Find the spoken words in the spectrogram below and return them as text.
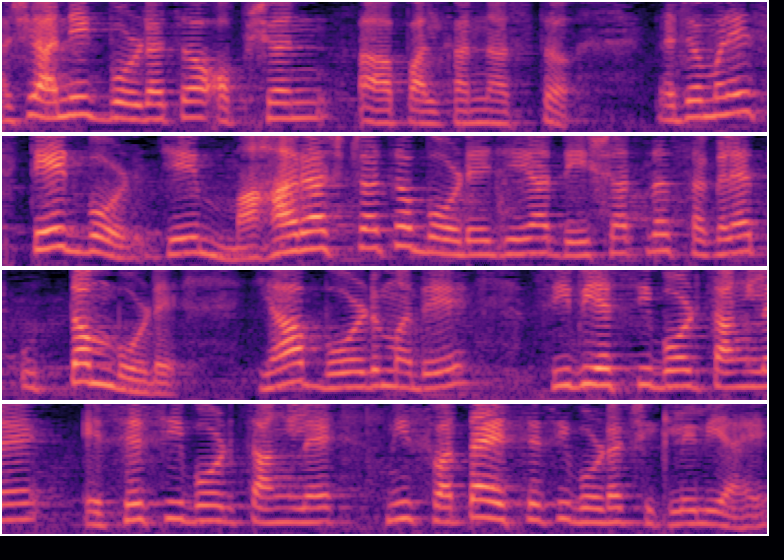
अशी अनेक बोर्डाचं ऑप्शन पालकांना असतं. त्याच्यामुळे स्टेट बोर्ड जे महाराष्ट्राचं बोर्ड आहे जे या देशातलं सगळ्यात उत्तम बोर्ड आहे ह्या बोर्डमध्ये सीबीएसई बोर्ड चांगलं आहे एस एस सी बोर्ड चांगलं आहे मी स्वतः एस एस सी बोर्डात शिकलेली आहे.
